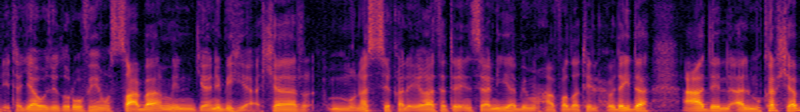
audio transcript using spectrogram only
لتجاوز ظروفهم الصعبة من جانبه. أشار منسق الإغاثة الإنسانية بمحافظة الحديدة عادل المكرشب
